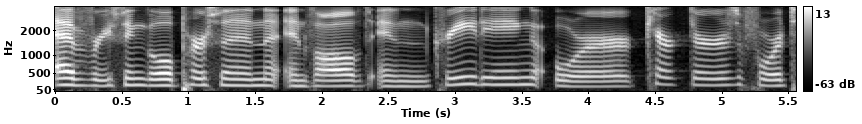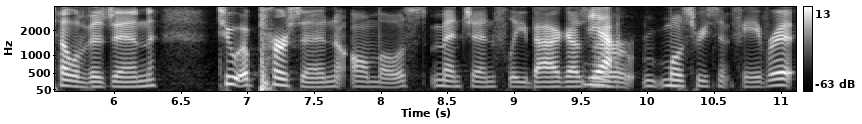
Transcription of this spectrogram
every single person involved in creating or characters for television to a person almost mentioned Fleabag as Yeah. their most recent favorite.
